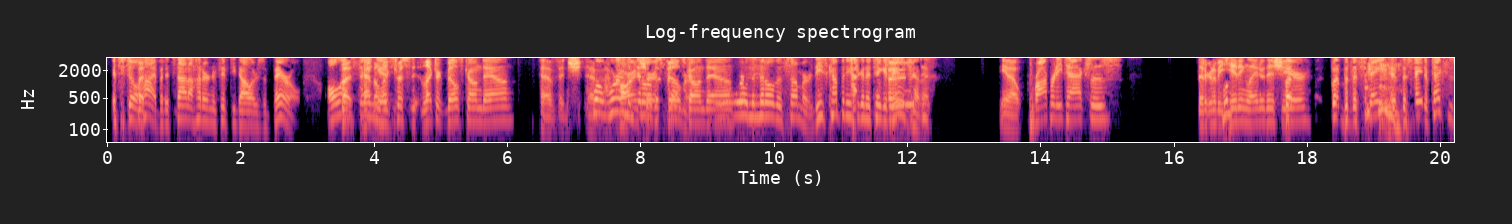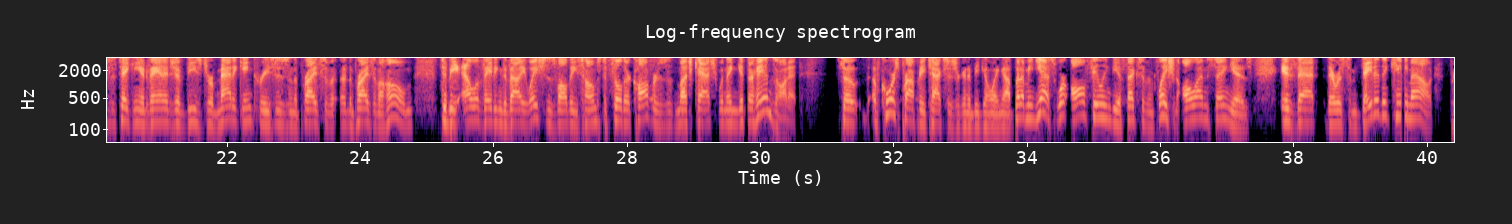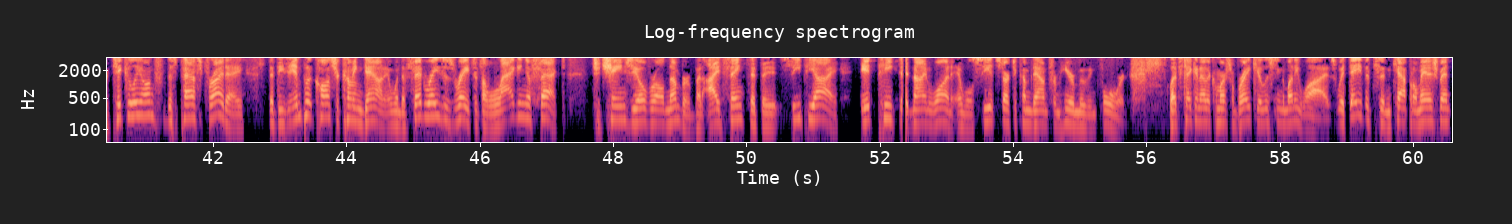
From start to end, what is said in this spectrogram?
It's still but, high, but it's not $150 a barrel. All I'm saying have electricity, is electric bills come down. Have, have well, we're in the middle of the bills summer. going down. We're in the middle of the summer. These companies are going to take advantage of it. You know, property taxes that are going to be well, hitting later this year. But but the state the state of Texas is taking advantage of these dramatic increases in the price of uh, the price of a home to be elevating the valuations of all these homes to fill their coffers with much cash when they can get their hands on it. So, of course, property taxes are going to be going up. But I mean, yes, we're all feeling the effects of inflation. All I'm saying is, is that there was some data that came out particularly on this past Friday, that these input costs are coming down. And when the Fed raises rates, it's a lagging effect to change the overall number. But I think that the CPI it peaked at 9.1 and we'll see it start to come down from here moving forward. Let's take another commercial break. You're listening to Money Wise with Davidson Capital Management.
